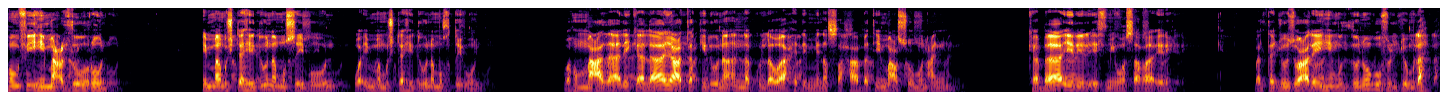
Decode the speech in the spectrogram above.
هم فيه معذورون. إما مجتهدون مصيبون وإما مجتهدون مخطئون. وهم مع ذلك لا يعتقدون أن كل واحد من الصحابة معصوم عن كبائر الإثم وصغائره. بل تجوز عليهم الذنوب في الجملة.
